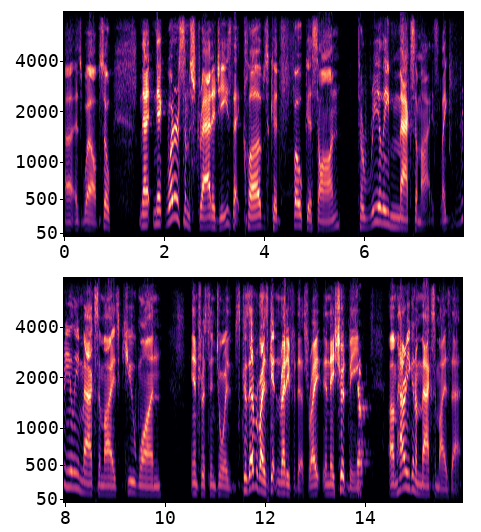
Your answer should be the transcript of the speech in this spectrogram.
uh, as well so nick what are some strategies that clubs could focus on to really maximize like really maximize q1 interest and joy because everybody's getting ready for this right and they should be yep. Um, how are you going to maximize that?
